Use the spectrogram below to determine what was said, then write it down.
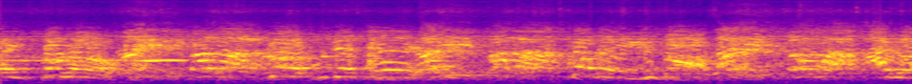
সবাই চলো উঠেছে সবাই আরও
